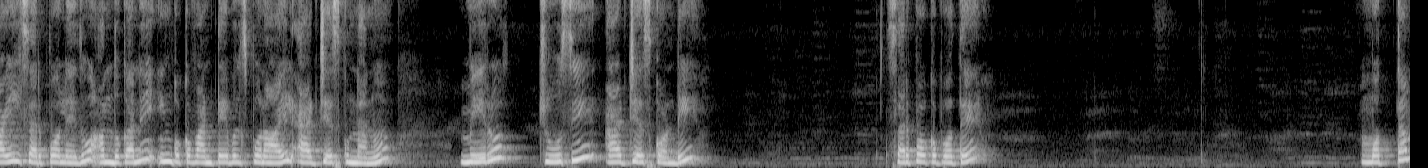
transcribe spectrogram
ఆయిల్ సరిపోలేదు అందుకని ఇంకొక వన్ టేబుల్ స్పూన్ ఆయిల్ యాడ్ చేసుకున్నాను. మీరు చూసి యాడ్ చేసుకోండి. సరిపోకపోతే మొత్తం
